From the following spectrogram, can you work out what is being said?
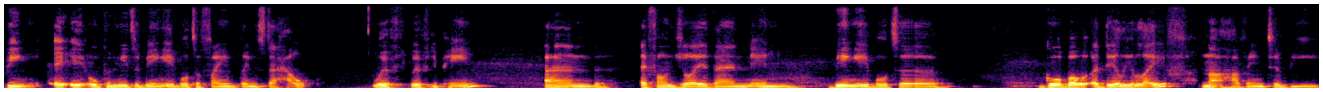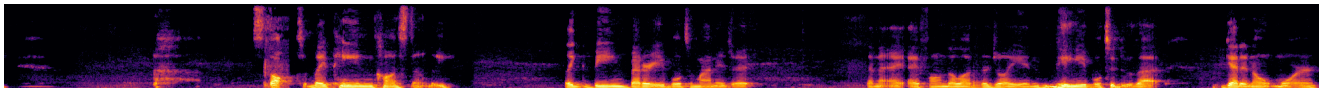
being it, it opened me to being able to find things to help with with the pain and i found joy then in being able to go about a daily life not having to be stopped by pain constantly like being better able to manage it. And I, I found a lot of joy in being able to do that getting out more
